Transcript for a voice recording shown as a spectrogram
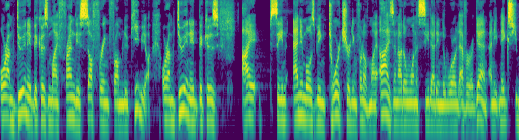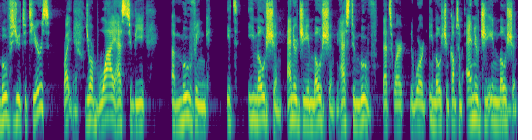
or I'm doing it because my friend is suffering from leukemia, or I'm doing it because I seen animals being tortured in front of my eyes and I don't want to see that in the world ever again. And it makes you moves you to tears, right? Yeah. Your why has to be a moving, it's emotion, energy, emotion. It has to move. That's where the word emotion comes from. Energy in motion.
